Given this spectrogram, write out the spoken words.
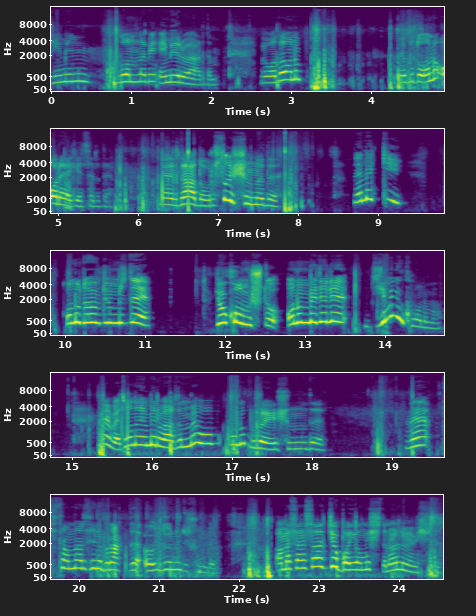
Jimin'in klonuna bir emir verdim. Ve o da onu ve bu da onu oraya getirdi. Yani daha doğrusu ışınladı. Demek ki onu dövdüğümüzde yok olmuştu. Onun bedeli Jimin'in klonu mu? Evet ona emir verdim ve o onu buraya ışınladı. Ve Titanlar seni bıraktı. Öldüğünü düşündü. Ama sen sadece bayılmıştın. Ölmemiştin.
